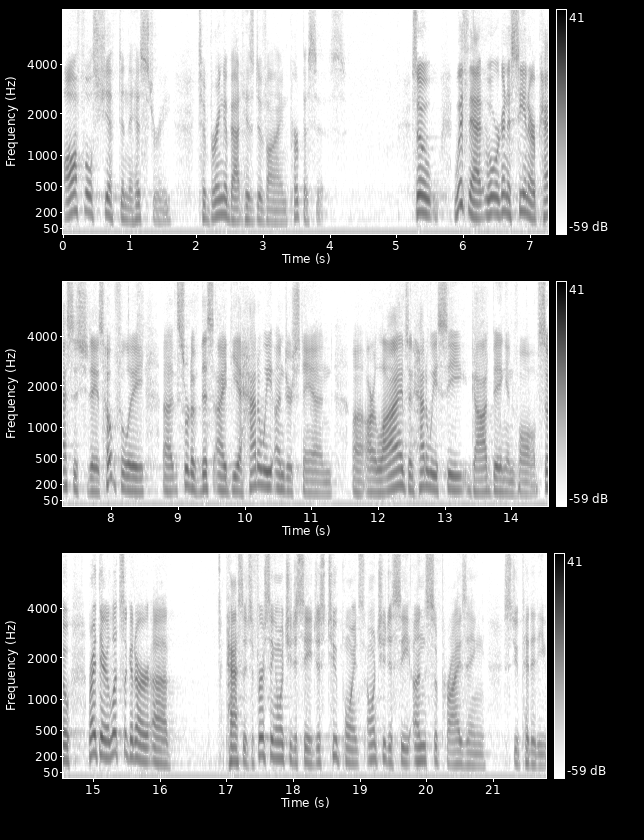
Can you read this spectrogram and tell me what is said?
awful shift in the history, to bring about his divine purposes. So, with that, what we're going to see in our passage today is hopefully uh, sort of this idea how do we understand uh, our lives and how do we see God being involved? So, right there, let's look at our uh, passage. The first thing I want you to see, just two points. I want you to see unsurprising stupidity.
